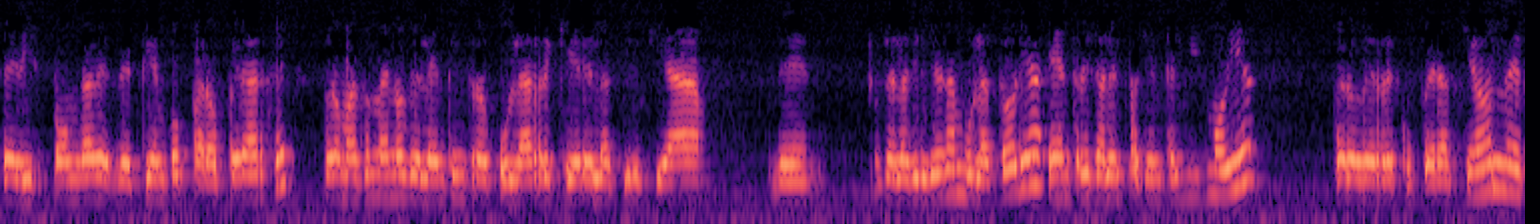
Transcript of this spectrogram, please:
se disponga de, tiempo para operarse, pero más o menos el lente intraocular requiere la cirugía de, o sea, la cirugía es ambulatoria, entra y sale el paciente el mismo día, pero de recuperación es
